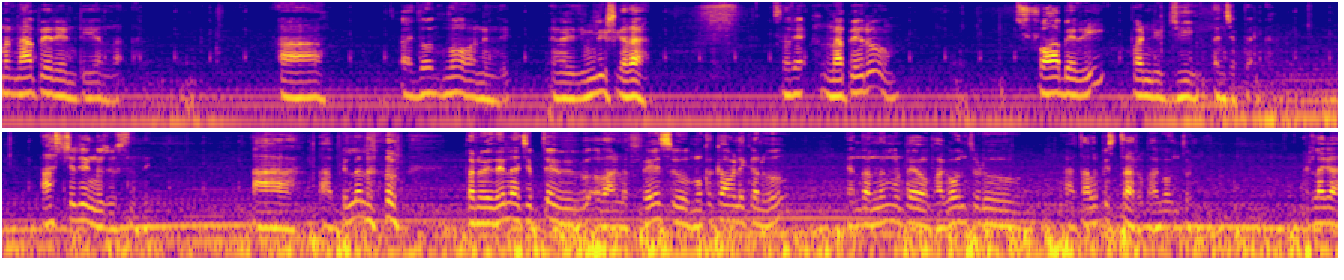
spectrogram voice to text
మరి నా పేరేంటి అన్న? ఐ డోంట్ నో అనింది. ఇది ఇంగ్లీష్ కదా? సరే నా పేరు స్ట్రాబెర్రీ పండిట్ జీ అని చెప్పా. ఆశ్చర్యంగా చూస్తుంది. ఆ పిల్లలు మనం ఏదైనా చెప్తే వాళ్ళ ఫేసు ముఖ కవళికలు ఎంత అందంగా ఉంటాయో భగవంతుడు తలపిస్తారు భగవంతుడిని అట్లాగా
